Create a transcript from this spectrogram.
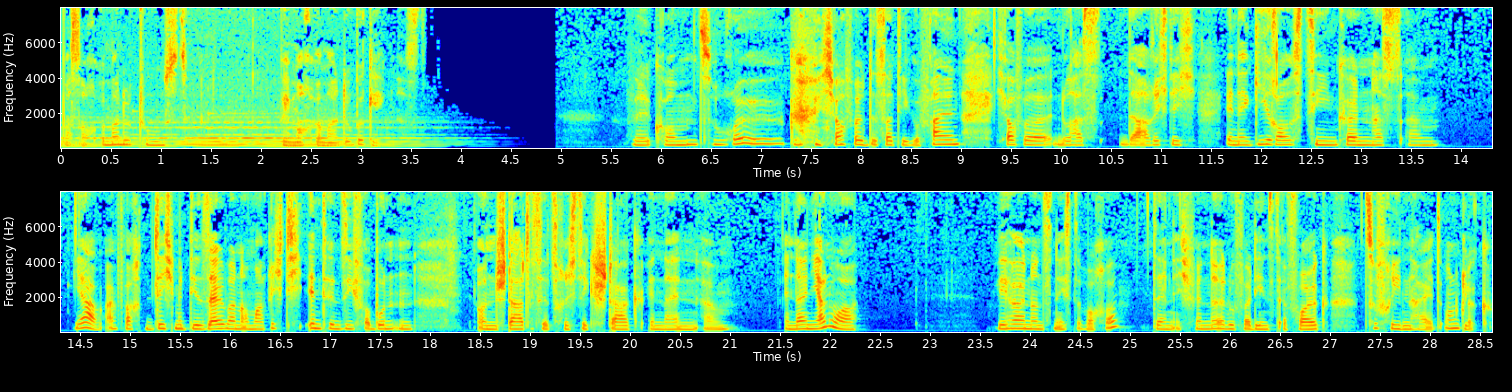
Was auch immer du tust, wem auch immer du begegnest. Willkommen zurück. Ich hoffe, das hat dir gefallen. Ich hoffe, du hast da richtig Energie rausziehen können, hast ähm, ja einfach dich mit dir selber nochmal richtig intensiv verbunden und startest jetzt richtig stark in deinen ähm, in deinen Januar. Wir hören uns nächste Woche, denn ich finde, du verdienst Erfolg, Zufriedenheit und Glück.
